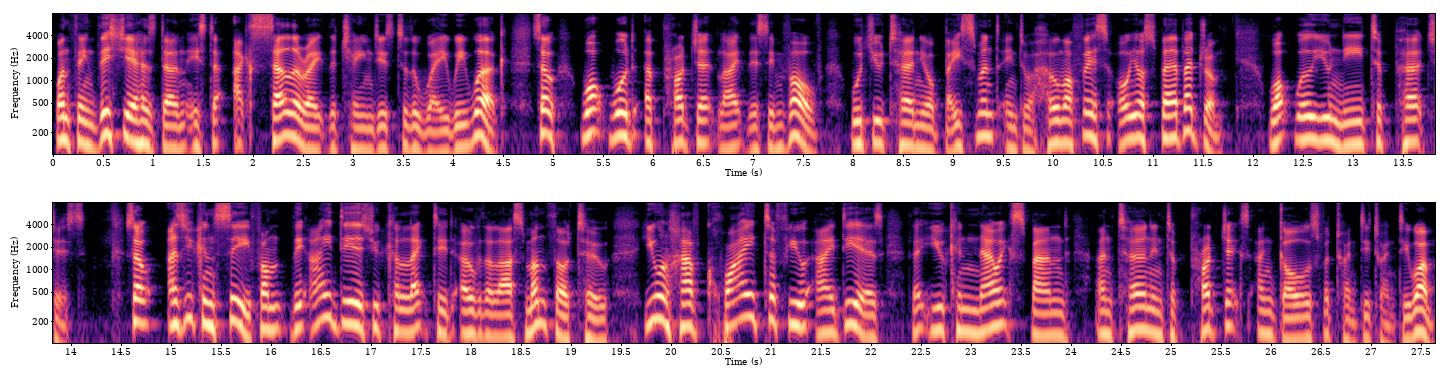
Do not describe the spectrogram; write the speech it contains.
One thing this year has done is to accelerate the changes to the way we work. So, what would a project like this involve? Would you turn your basement into a home office or your spare bedroom? What will you need to purchase? So, as you can see from the ideas you collected over the last month or two, you will have quite a few ideas that you can now expand and turn into projects and goals for 2021.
